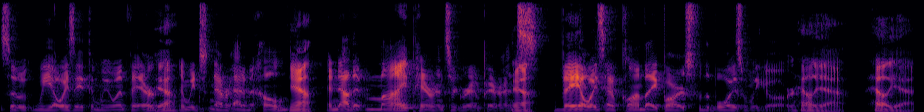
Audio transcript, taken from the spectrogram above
So we always ate them when we went there. Yeah. And we just never had them at home. yeah. And now that my parents are grandparents, Yeah. they always have Klondike bars for the boys when we go over. Hell yeah, hell yeah.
